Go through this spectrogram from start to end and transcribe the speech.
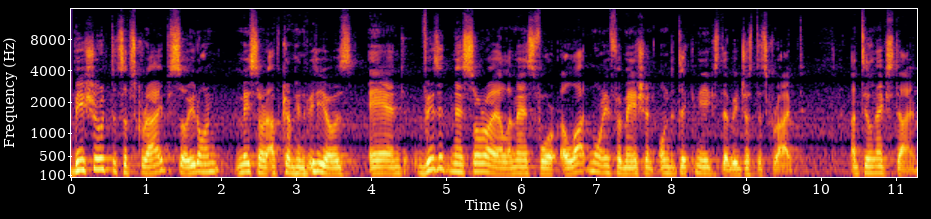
Be sure to subscribe so you don't miss our upcoming videos and visit NYSORA LMS for a lot more information on the techniques that we just described. Until next time.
